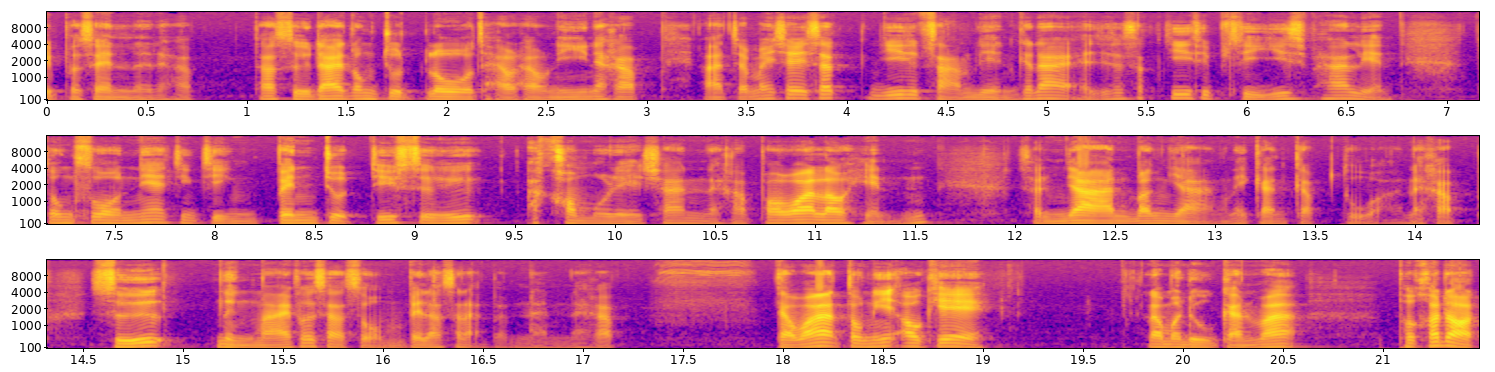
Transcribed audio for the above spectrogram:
80%เลยนะครับ ถ้าซื้อได้ตรงจุดโลแถวๆนี้นะครับ อาจจะไม่ใช่สัก 23 เหรียญก็ได้ อาจจะสัก 24 25 เหรียญ ตรงโซนเนี่ยจริง ๆ เป็นจุดที่ซื้อ accumulation นะครับ เพราะว่าเราเห็นสัญญาณบางอย่างในการกลับตัวนะครับ ซื้อ 1 ไม้เพื่อสะสมเป็นลักษณะแบบนั้นนะครับ แต่ว่าตรงนี้โอเค เรามาดูกันว่า p o l k a d o t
